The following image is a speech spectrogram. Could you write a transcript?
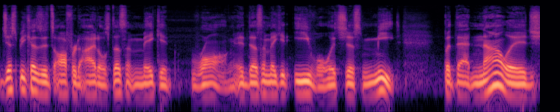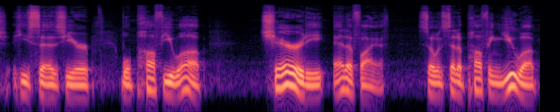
just because it's offered idols doesn't make it wrong. It doesn't make it evil. It's just meat. But that knowledge, he says here, will puff you up. Charity edifieth. So instead of puffing you up,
